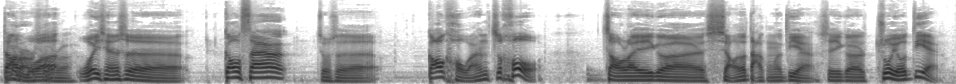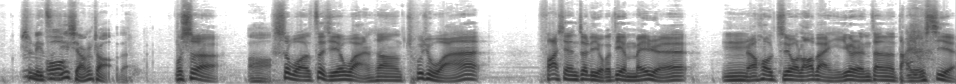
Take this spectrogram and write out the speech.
但我我以前是高三，就是高考完之后，找了一个小的打工的店，是一个桌游店，是你自己想找的不是，啊是我自己晚上出去玩，发现这里有个店没人，嗯，然后只有老板一个人在那打游戏。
